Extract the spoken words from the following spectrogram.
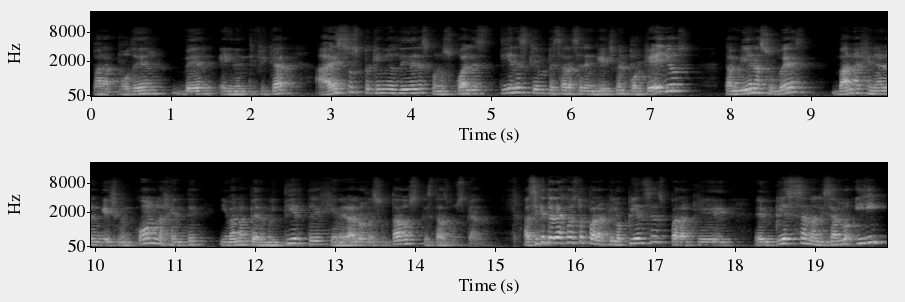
para poder ver e identificar a esos pequeños líderes con los cuales tienes que empezar a hacer engagement porque ellos también a su vez van a generar engagement con la gente y van a permitirte generar los resultados que estás buscando. Así que te dejo esto para que lo pienses, para que empieces a analizarlo y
